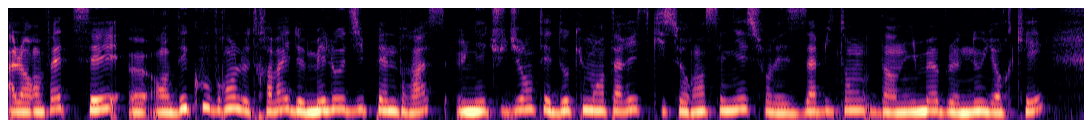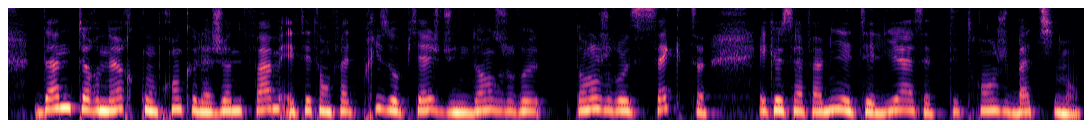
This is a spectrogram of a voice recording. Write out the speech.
Alors en fait, c'est euh, en découvrant le travail de Melody Pendras, une étudiante et documentariste qui se renseignait sur les habitants d'un immeuble new-yorkais, Dan Turner comprend que la jeune femme était en fait prise au piège d'une dangereuse secte et que sa famille était liée à cet étrange bâtiment.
